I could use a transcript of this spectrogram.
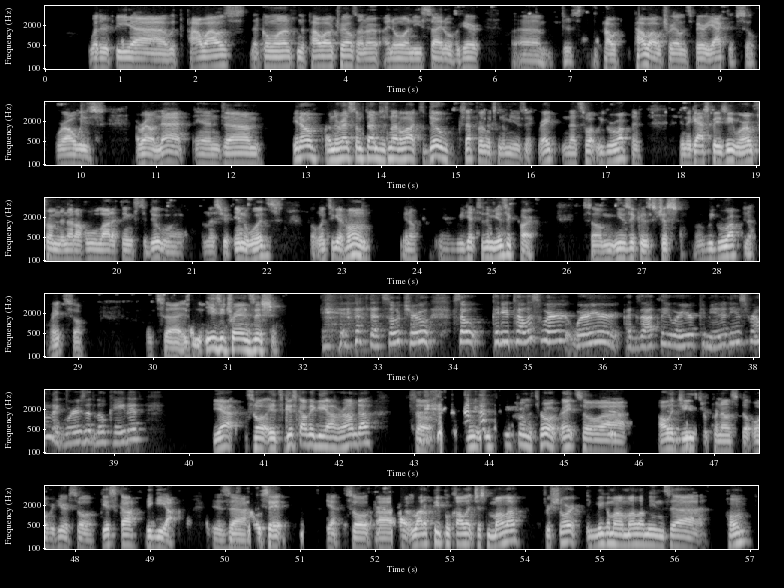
whether it be uh, with the powwows that go on from the powwow trails. On our, I know on the east side over here, um, there's the pow- powwow trail is very active, so we're always around that. And um, you know, on the rest, sometimes there's not a lot to do except for listen to music, right? And that's what we grew up in. In the Gaspésie, where I'm from, there's not a whole lot of things to do uh, unless you're in the woods. But once you get home, you know, we get to the music part. So music is just we grew up in it, right? So it's uh, it's an easy transition. That's so true. So, can you tell us where where your exactly where your community is from? Like, where is it located? Yeah, so it's Giskabigia Aranda. So we, we, speak from the throat, right? So uh, all the G's are pronounced over here. So Giska Bigia is uh, how we say it. Yeah. So uh, a lot of people call it just Mulla for short. In Mi'kmaq, Mulla means uh, home,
